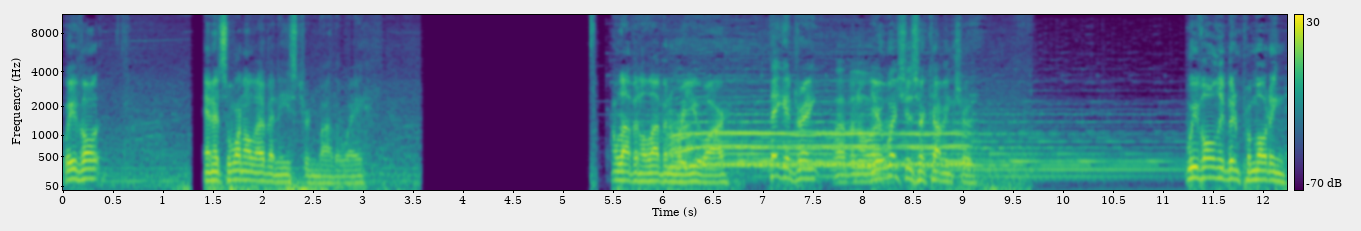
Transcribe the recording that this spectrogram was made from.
We vote, and it's 111 Eastern, by the way. 1111 where you are. Take a drink. 11:11. Your wishes are coming true. We've only been promoting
